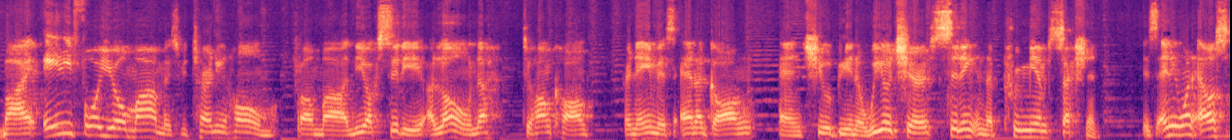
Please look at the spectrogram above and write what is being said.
My 84 year old mom is returning home from uh, New York City alone to Hong Kong. Her name is Anna Gong, and she will be in a wheelchair sitting in the premium section. Is anyone else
